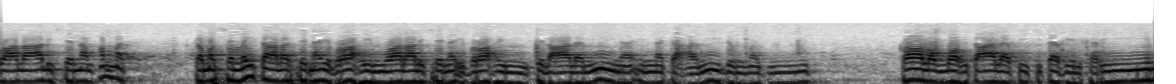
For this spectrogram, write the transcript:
وعلى آل سيدنا محمد. كما صليت على سيدنا إبراهيم وعلى آل سيدنا إبراهيم في العالمين إنك حميد مجيد قال الله تعالى في كتابه الكريم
